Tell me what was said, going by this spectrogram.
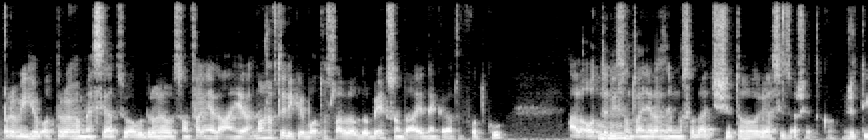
prvých, od prvého mesiacu alebo druhého som fakt nedal ani raz. Možno vtedy, keď bolo to slavé obdobie, som dal jedenkrát tú fotku, ale odtedy uh-huh. som to ani raz nemusel dať, čiže to hovorí asi za všetko. Že tí,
